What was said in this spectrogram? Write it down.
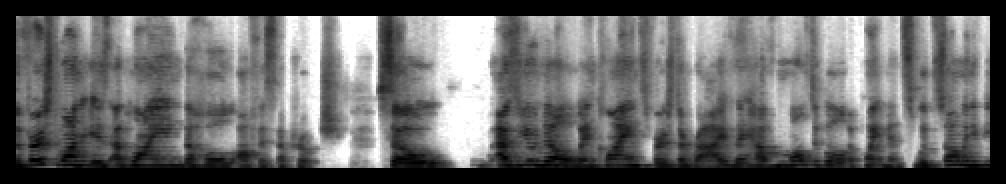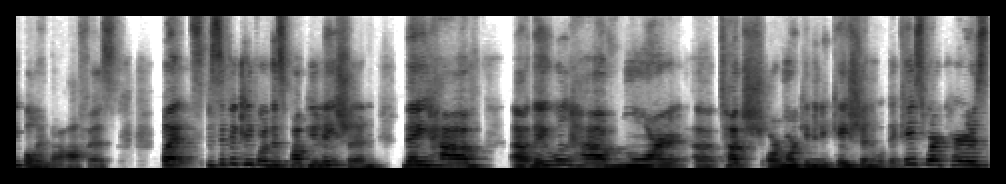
The first one is applying the whole office approach. So as you know, when clients first arrive, they have multiple appointments with so many people in the office. But specifically for this population, they have uh, they will have more uh, touch or more communication with the caseworkers,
